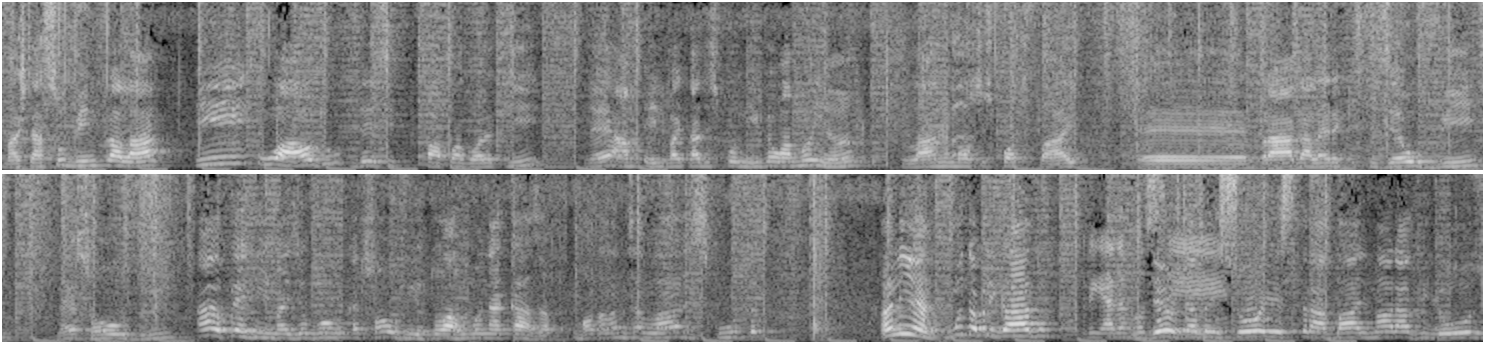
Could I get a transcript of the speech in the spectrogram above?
mas está subindo para lá. E o áudio desse papo agora aqui, né, ele vai estar disponível amanhã lá no nosso Spotify é, para a galera que quiser ouvir, né, só ouvir. Ah, eu perdi, mas eu vou, quero só ouvir, eu estou arrumando a casa. Bota lá no celular, escuta. Aninha, muito obrigado. Obrigada a você. Deus te abençoe esse trabalho maravilhoso.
